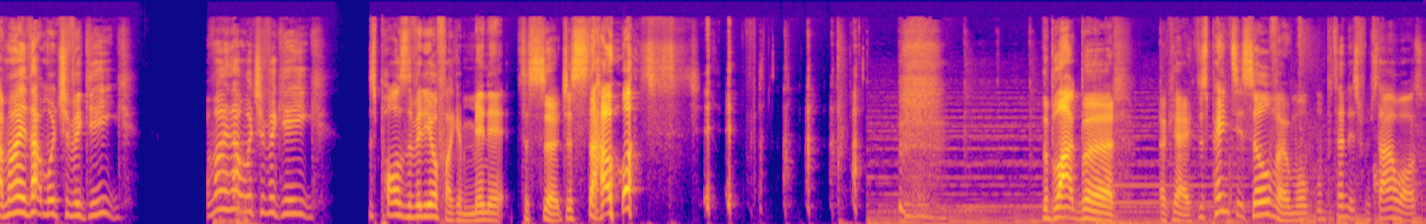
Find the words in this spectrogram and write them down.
am I that much of a geek? Am I that much of a geek? Just pause the video for like a minute to search a Star Wars the Blackbird. Okay, just paint it silver and we'll, we'll pretend it's from Star Wars.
